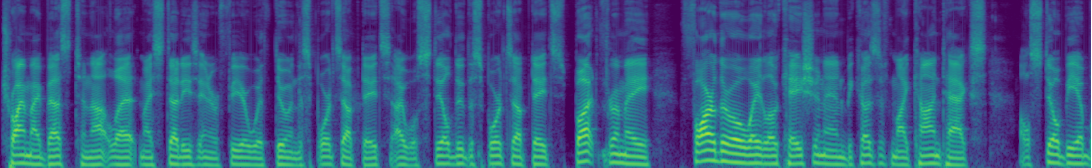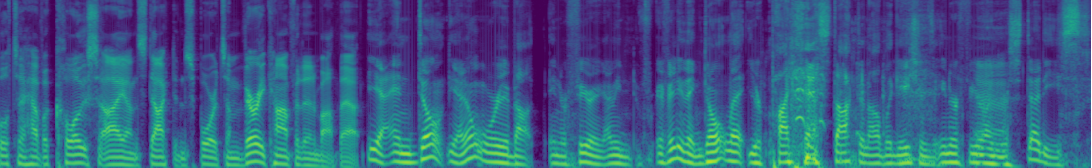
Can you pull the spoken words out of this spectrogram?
try my best to not let my studies interfere with doing the sports updates. I will still do the sports updates, but from a farther away location. And because of my contacts, I'll still be able to have a close eye on Stockton sports. I'm very confident about that. Yeah, and don't yeah, don't worry about interfering. I mean, if- anything, don't let your podcast Stockton obligations interfere on your studies.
